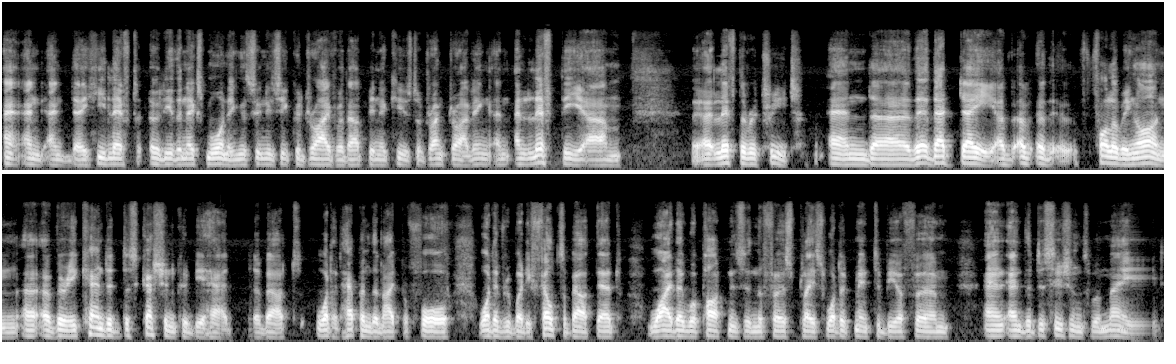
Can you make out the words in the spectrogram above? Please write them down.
and and, and uh, he left early the next morning as soon as he could drive without being accused of drunk driving, and and left the. Um, uh, left the retreat, and uh, th- that day, following on, a very candid discussion could be had about what had happened the night before, what everybody felt about that, why they were partners in the first place, what it meant to be a firm, and, and the decisions were made.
